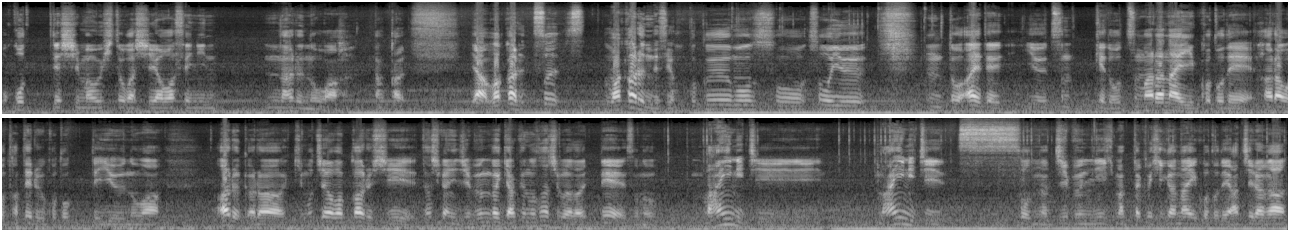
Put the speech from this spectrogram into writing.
怒ってしまう人が幸せになるのは。なんかいやわかる。そわかるんですよ。僕もそうそういううんとあえて言うつけどつまらないことで腹を立てることっていうのはあるから気持ちはわかるし確かに自分が逆の立場でその毎日毎日そんな自分に全く非がないことであちらが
